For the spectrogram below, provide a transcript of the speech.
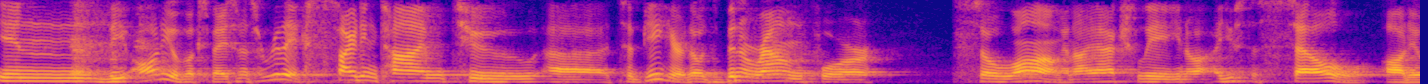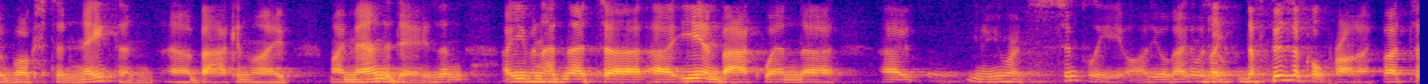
in the audiobook space, and it's a really exciting time to uh, to be here. Though it's been around for so long, and I actually, you know, I used to sell audiobooks to Nathan uh, back in my my Manda days, and I even had met uh, uh Ian back when. Uh, uh, you know, you weren't Simply Audio back. It was like the physical product, but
